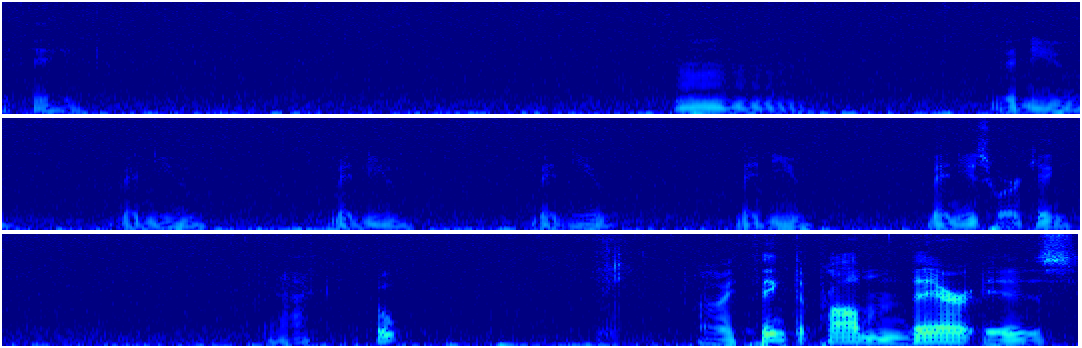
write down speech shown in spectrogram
I think. Hmm. Menu, menu, menu, menu, menu. Menu's working. Back. Oh. I think the problem there is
